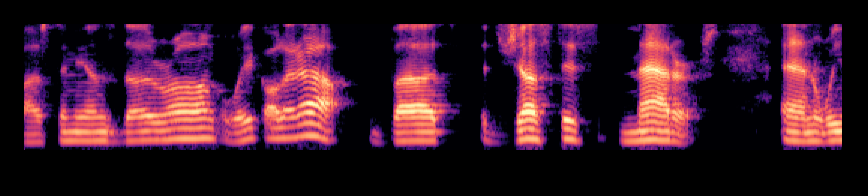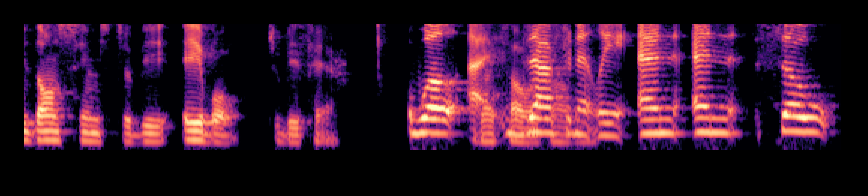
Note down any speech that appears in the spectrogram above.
Palestinians do wrong, we call it out. But justice matters, and we don't seem to be able to be fair. well our problem. definitely and and so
